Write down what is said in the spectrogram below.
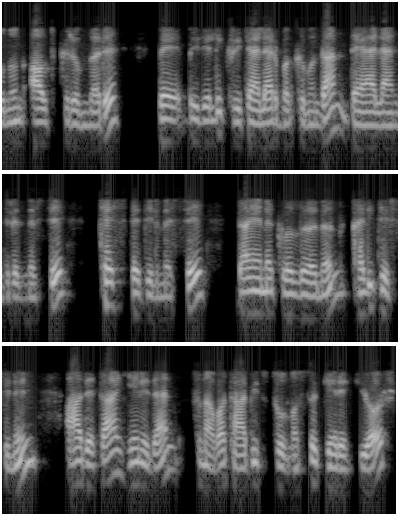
bunun alt kırımları ve belirli kriterler bakımından değerlendirilmesi, test edilmesi, dayanıklılığının, kalitesinin adeta yeniden sınava tabi tutulması gerekiyor.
